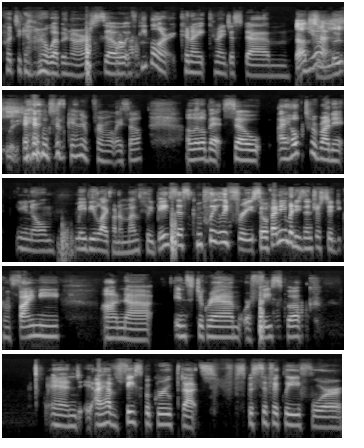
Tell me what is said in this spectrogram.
put together a webinar. So if people are, can I can I just um absolutely and just kind of promote myself a little bit. So I hope to run it, you know, maybe like on a monthly basis, completely free. So if anybody's interested, you can find me on uh, Instagram or Facebook and I have a Facebook group that's specifically for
